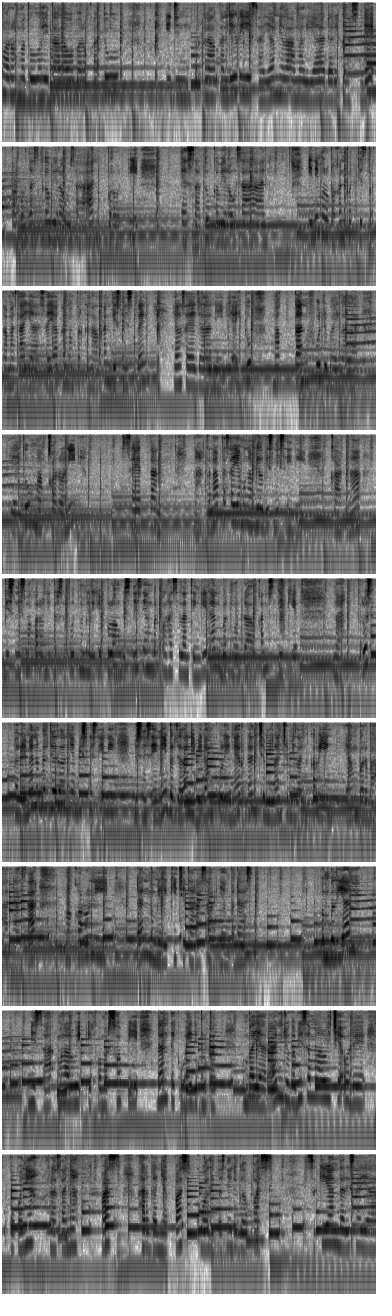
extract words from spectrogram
warahmatullahi taala wabarakatuh. Izin perkenalkan diri, saya Mila Amalia dari kelas D Fakultas Kewirausahaan Prodi S1 Kewirausahaan. Ini merupakan podcast pertama saya. Saya akan memperkenalkan bisnis plan yang saya jalani yaitu Maktan Food by Lala, yaitu makaroni kenapa saya mengambil bisnis ini? Karena bisnis makaroni tersebut memiliki peluang bisnis yang berpenghasilan tinggi dan bermodalkan sedikit. Nah, terus bagaimana berjalannya bisnis ini? Bisnis ini berjalan di bidang kuliner dan cemilan-cemilan kering yang berbahan dasar makaroni dan memiliki cita rasa yang pedas. Pembelian bisa melalui e-commerce Shopee dan take away di tempat. Pembayaran juga bisa melalui COD. Pokoknya rasanya pas, harganya pas, kualitasnya juga pas. Sekian dari saya.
